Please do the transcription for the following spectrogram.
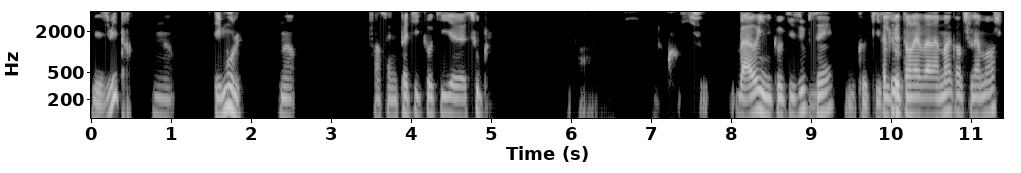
Des huîtres? Non. Des moules? Non. Enfin, c'est une petite coquille euh, souple. Une coquille souple. Bah oui, une coquille souple, c'est. Une coquille Celle que t'enlèves à la main quand tu la manges.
